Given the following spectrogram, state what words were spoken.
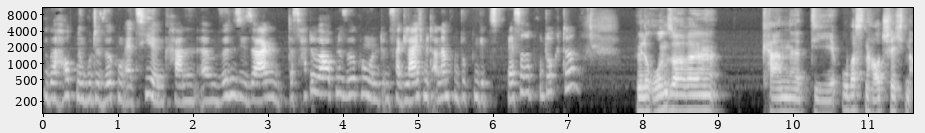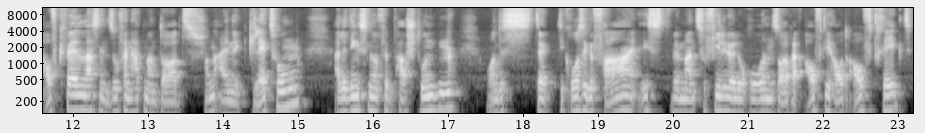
überhaupt eine gute Wirkung erzielen kann. Ähm, würden Sie sagen, das hat überhaupt eine Wirkung und im Vergleich mit anderen Produkten gibt es bessere Produkte? Hyaluronsäure kann die obersten Hautschichten aufquellen lassen. Insofern hat man dort schon eine Glättung, allerdings nur für ein paar Stunden. Und es, der, die große Gefahr ist, wenn man zu viel Hyaluronsäure auf die Haut aufträgt,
